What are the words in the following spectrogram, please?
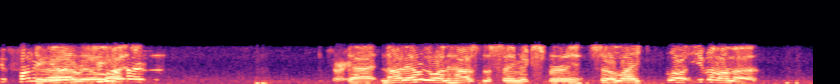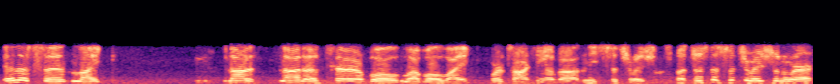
It's funny. Yeah, you know, I realize- Sorry. that not everyone has the same experience. So like, well, even on a innocent like not not a terrible level like we're talking about in these situations, but just a situation where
